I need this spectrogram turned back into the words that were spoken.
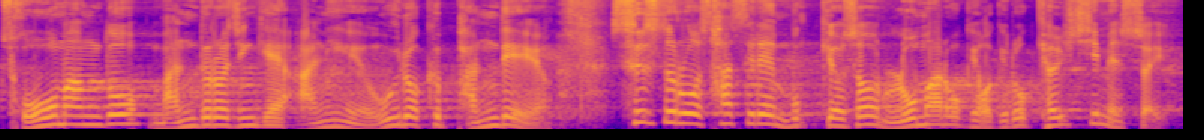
소망도 만들어진 게 아니에요. 오히려 그 반대예요. 스스로 사슬에 묶여서 로마로 격기로 결심했어요.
